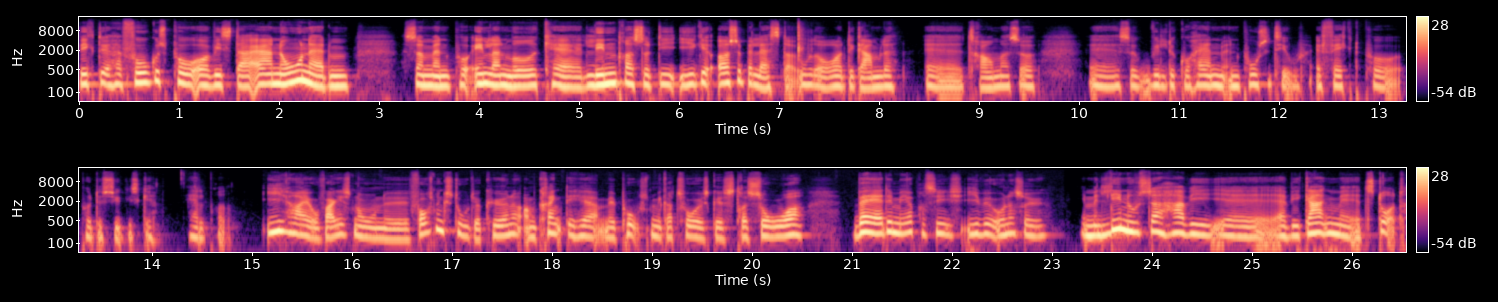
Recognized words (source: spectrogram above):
vigtige at have fokus på, og hvis der er nogen af dem, som man på en eller anden måde kan lindre, så de ikke også belaster ud over det gamle øh, trauma, så, øh, så vil det kunne have en, en positiv effekt på, på det psykiske helbred. I har jo faktisk nogle øh, forskningsstudier kørende omkring det her med postmigratoriske stressorer. Hvad er det mere præcis, I vil undersøge? Jamen lige nu så har vi, øh, er vi i gang med et stort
